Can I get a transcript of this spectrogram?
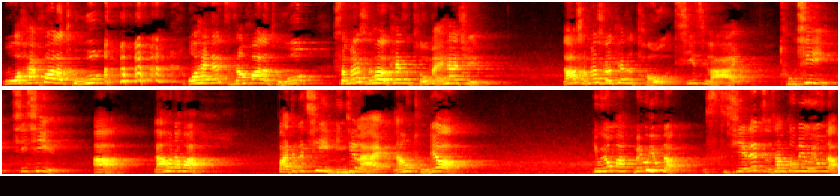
我还画了图，我还在纸上画了图，什么时候开始头埋下去，然后什么时候开始头提起来，吐气，吸气啊，然后的话。把这个气抿进来，然后吐掉，有用吗？没有用的，写在纸上都没有用的。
